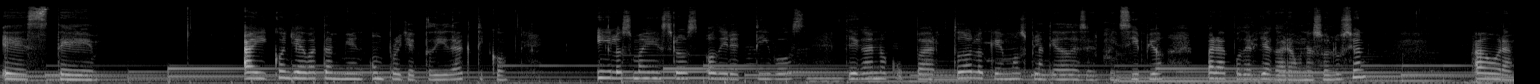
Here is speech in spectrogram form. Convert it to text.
este ahí conlleva también un proyecto didáctico y los maestros o directivos llegan a ocupar todo lo que hemos planteado desde el principio para poder llegar a una solución. Ahora,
